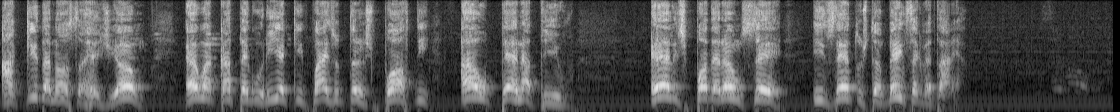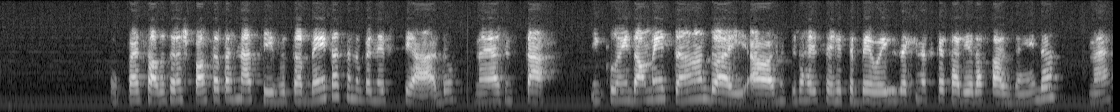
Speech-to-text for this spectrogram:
aqui da nossa região, é uma categoria que faz o transporte alternativo. Eles poderão ser isentos também, secretária? O pessoal do transporte alternativo também está sendo beneficiado, né? A gente está incluindo, aumentando aí, a gente já recebeu eles aqui na Secretaria da Fazenda, né?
